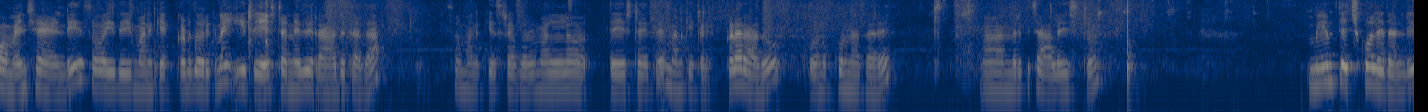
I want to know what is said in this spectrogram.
కామెంట్ చేయండి. సో ఇది మనకి ఎక్కడ దొరికినా ఈ టేస్ట్ అనేది రాదు కదా. సో మనకి శబరిమలలో టేస్ట్ అయితే మనకి ఇక్కడ ఎక్కడ రాదు. కొనుక్కున్నా సరే. మా అందరికీ చాలా ఇష్టం. మేము తెచ్చుకోలేదండి.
